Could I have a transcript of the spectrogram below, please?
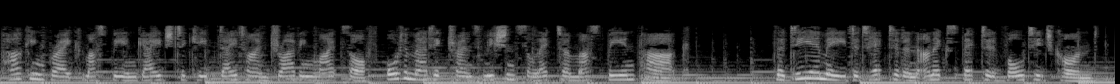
parking brake must be engaged to keep daytime driving lights off, automatic transmission selector must be in park. The DME detected an unexpected voltage cond.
